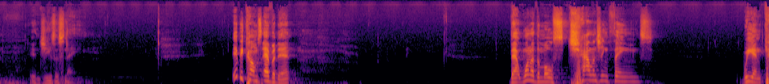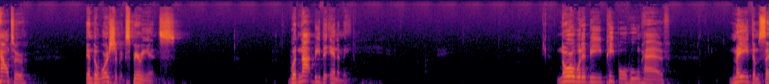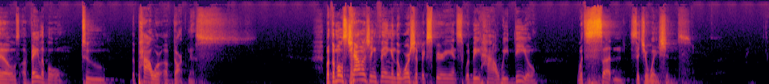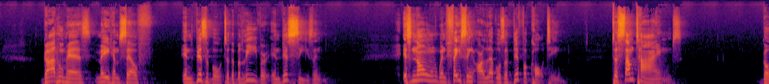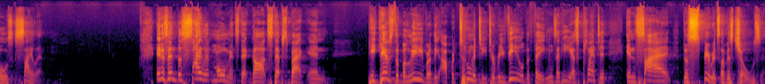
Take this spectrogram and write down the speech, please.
in Jesus' name. It becomes evident that one of the most challenging things we encounter in the worship experience would not be the enemy, nor would it be people who have made themselves available to the power of darkness. But the most challenging thing in the worship experience would be how we deal with sudden situations. God, whom has made himself invisible to the believer in this season, is known when facing our levels of difficulty to sometimes goes silent. It is in the silent moments that God steps back and he gives the believer the opportunity to reveal the things that he has planted inside the spirits of his chosen.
